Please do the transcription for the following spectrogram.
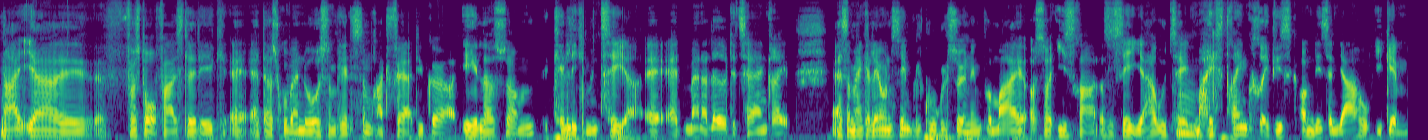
Nej, jeg øh, forstår faktisk slet ikke, at, at der skulle være noget som helst, som retfærdiggør, eller som kan legitimere, at, at man har lavet det terrorangreb. Altså man kan lave en simpel Google-søgning på mig, og så Israel, og så se, at jeg har udtalt mm. mig ekstremt kritisk om Netanyahu igennem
